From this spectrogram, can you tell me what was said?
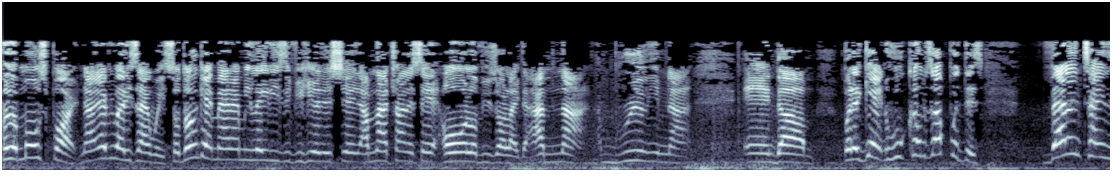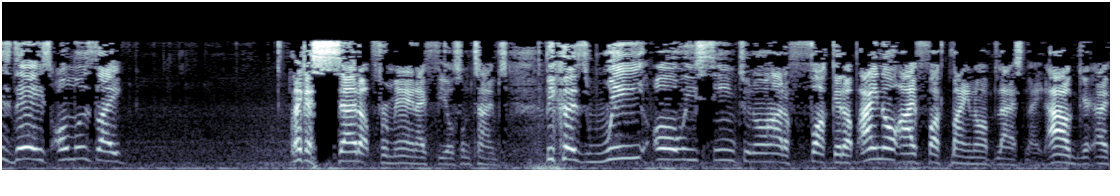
For the most part, now everybody's that way. So don't get mad at me, ladies, if you hear this shit. I'm not trying to say all of you are like that. I'm not. I really am not. And um, but again, who comes up with this? Valentine's Day is almost like like a setup for man, I feel sometimes. Because we always seem to know how to fuck it up. I know I fucked mine up last night. I'll I,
